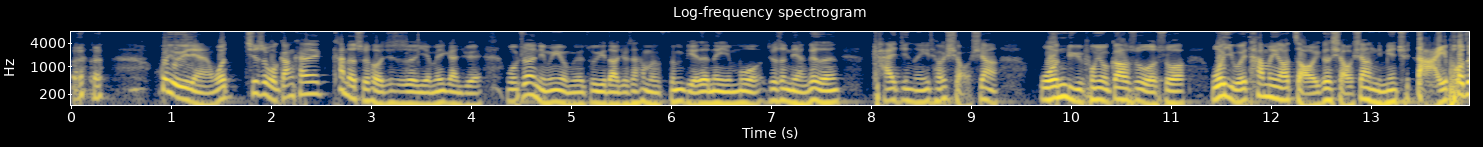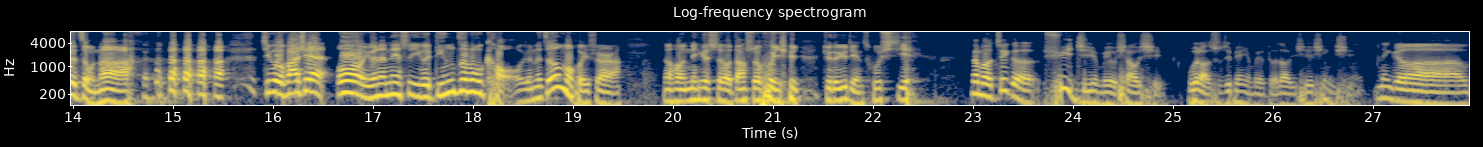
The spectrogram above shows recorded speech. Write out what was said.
会有一点。我其实我刚开看的时候，就是也没感觉。我不知道你们有没有注意到，就是他们分别的那一幕，就是两个人开进了一条小巷。我女朋友告诉我说，我以为他们要找一个小巷里面去打一炮再走呢，结果发现哦，原来那是一个丁字路口，原来这么回事儿啊。然后那个时候，当时会觉得有点出戏。那么这个续集有没有消息？魏老师这边有没有得到一些信息？那个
